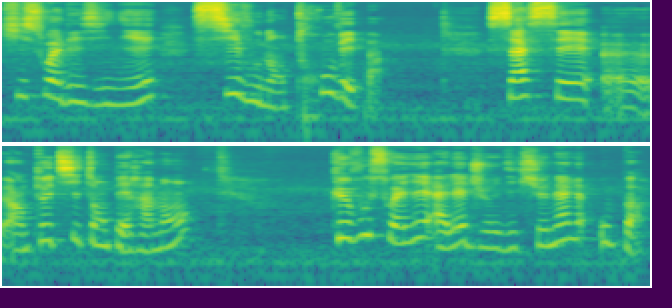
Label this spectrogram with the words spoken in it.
qui soit désigné si vous n'en trouvez pas. Ça, c'est euh, un petit tempérament. Que vous soyez à l'aide juridictionnelle ou pas,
